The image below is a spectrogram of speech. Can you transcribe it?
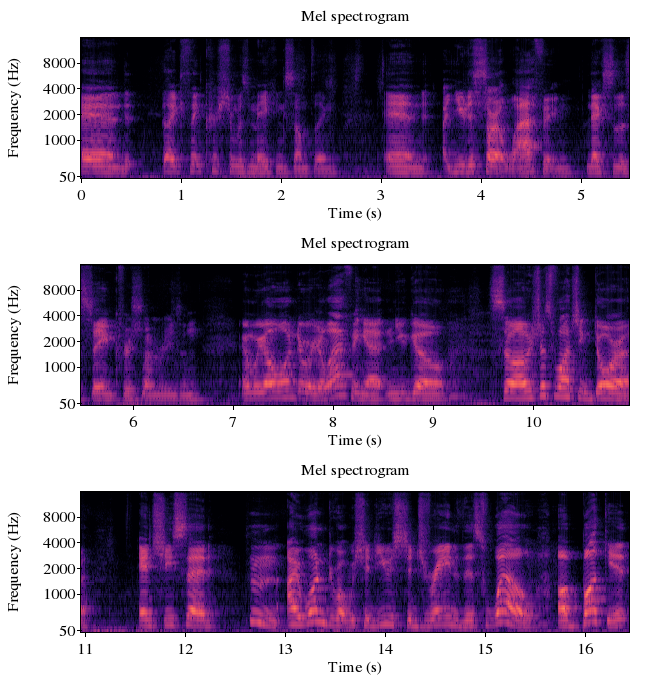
and like, I think Christian was making something, and you just start laughing next to the sink for some reason, and we all wonder what you're laughing at, and you go, "So I was just watching Dora, and she said." Hmm, I wonder what we should use to drain this well. A bucket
